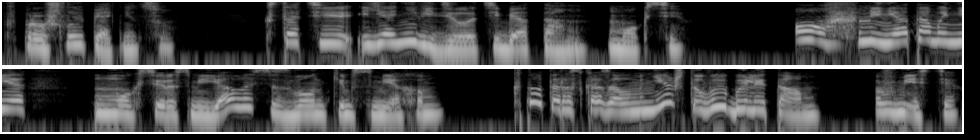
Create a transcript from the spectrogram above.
В прошлую пятницу. Кстати, я не видела тебя там, Мокси. О, меня там и не Мокси рассмеялась звонким смехом. Кто-то рассказал мне, что вы были там вместе.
